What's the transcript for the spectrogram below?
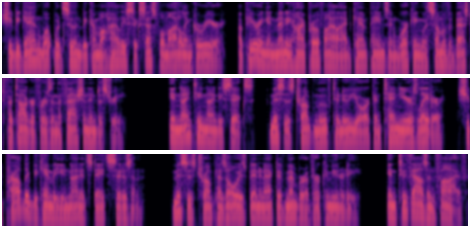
she began what would soon become a highly successful modeling career appearing in many high-profile ad campaigns and working with some of the best photographers in the fashion industry. In 1996, Mrs. Trump moved to New York and 10 years later, she proudly became a United States citizen. Mrs. Trump has always been an active member of her community. In 2005,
